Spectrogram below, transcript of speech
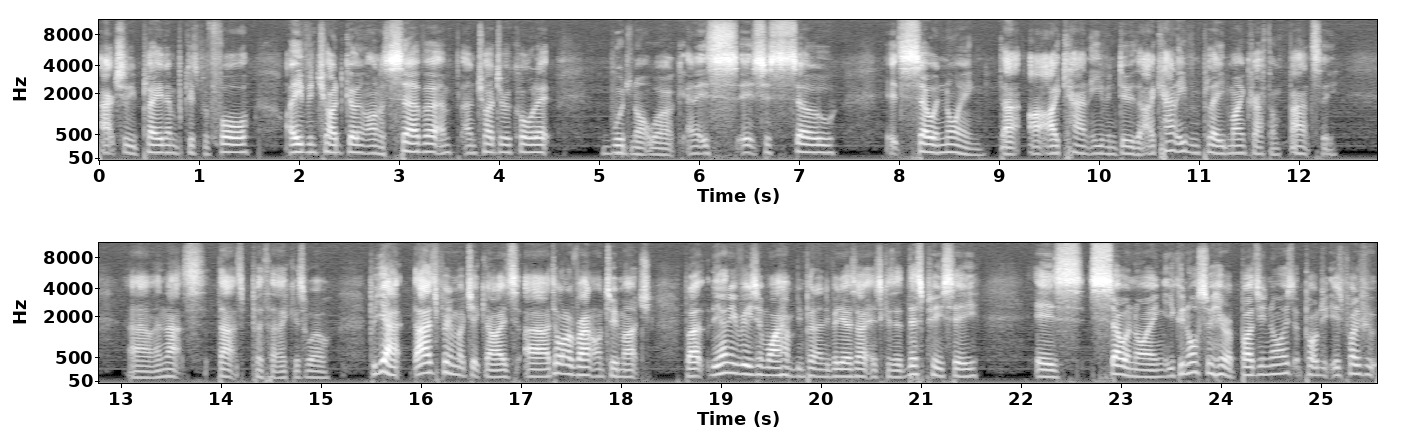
actually play them because before I even tried going on a server and, and tried to record it, would not work. And it's it's just so it's so annoying that I, I can't even do that. I can't even play Minecraft on fancy. Uh, and that's that's pathetic as well. But yeah, that's pretty much it guys. Uh, I don't want to rant on too much, but the only reason why I haven't been putting any videos out is because of this PC is so annoying. You can also hear a buzzing noise. It probably it's probably through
